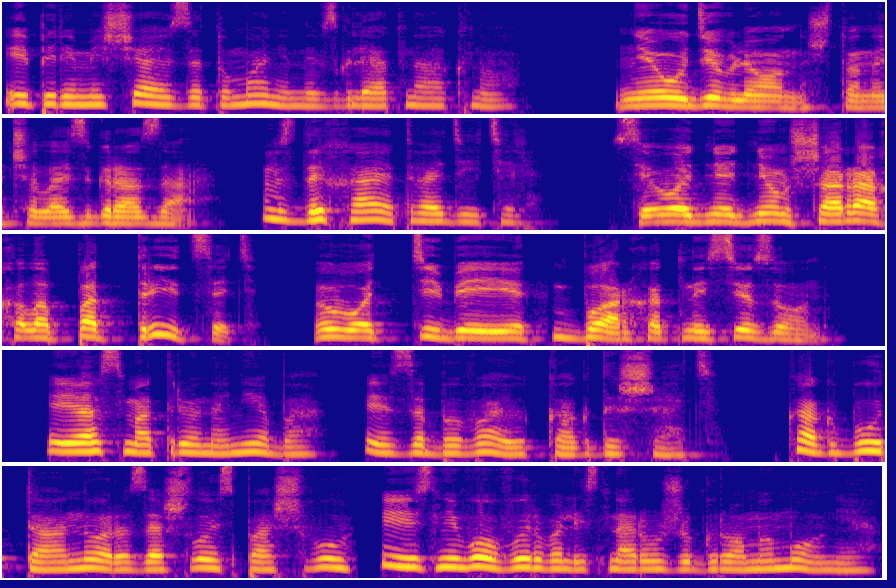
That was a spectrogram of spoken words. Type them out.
и перемещаю затуманенный взгляд на окно. «Не удивлен, что началась гроза», — вздыхает водитель. «Сегодня днем шарахало под тридцать. Вот тебе и бархатный сезон». Я смотрю на небо и забываю, как дышать. Как будто оно разошлось по шву, и из него вырвались наружу гром и молния.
